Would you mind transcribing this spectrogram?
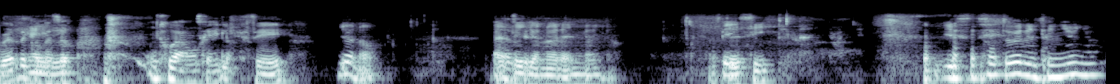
verde con azul. Jugábamos Halo. Sí. Yo no. Es que- yo no era el ñoño. Usted sí. Y Tú eres el ñoño.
